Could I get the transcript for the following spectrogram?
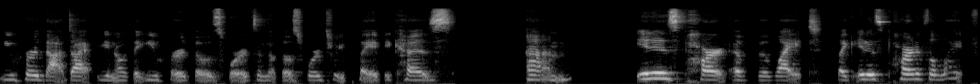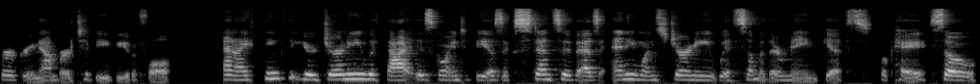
You heard that, di- you know, that you heard those words and that those words replay because um, it is part of the light. Like it is part of the light for a green amber to be beautiful. And I think that your journey with that is going to be as extensive as anyone's journey with some of their main gifts. Okay. So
